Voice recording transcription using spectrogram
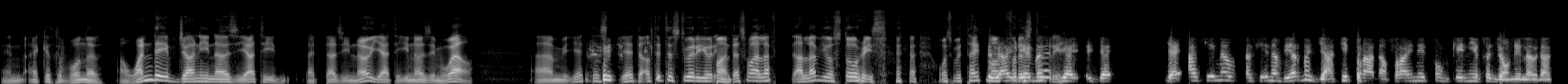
En ek het gewonder, I wonder if Johnny knows Yati, but does he know Yati? He knows him well. Um jy het jy het altyd 'n storie oor iemand. That's why I love I love your stories. ons moet tyd maak vir 'n jy, moet- storie. jy, jy, jy as jy nou as jy nou weer met Jackie praat, dan vra hy net hom ken jy vir Johnny Lou dan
